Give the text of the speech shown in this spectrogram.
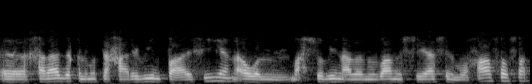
آه، خنادق المتحاربين طائفيا أو المحسوبين على النظام السياسي المحاصصة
